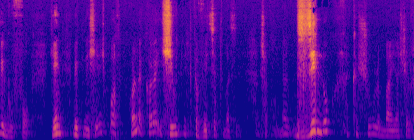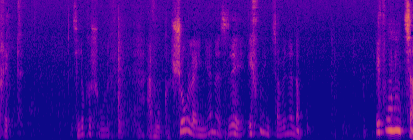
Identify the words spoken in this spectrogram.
מגופו, כן? מפני שיש פה, כל, כל האישיות מתכווצת בזה. עכשיו הוא אומר, זה לא קשור לבעיה של חטא, זה לא קשור לחטא, אבל הוא קשור לעניין הזה, איפה נמצא בן אדם? איפה הוא נמצא?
